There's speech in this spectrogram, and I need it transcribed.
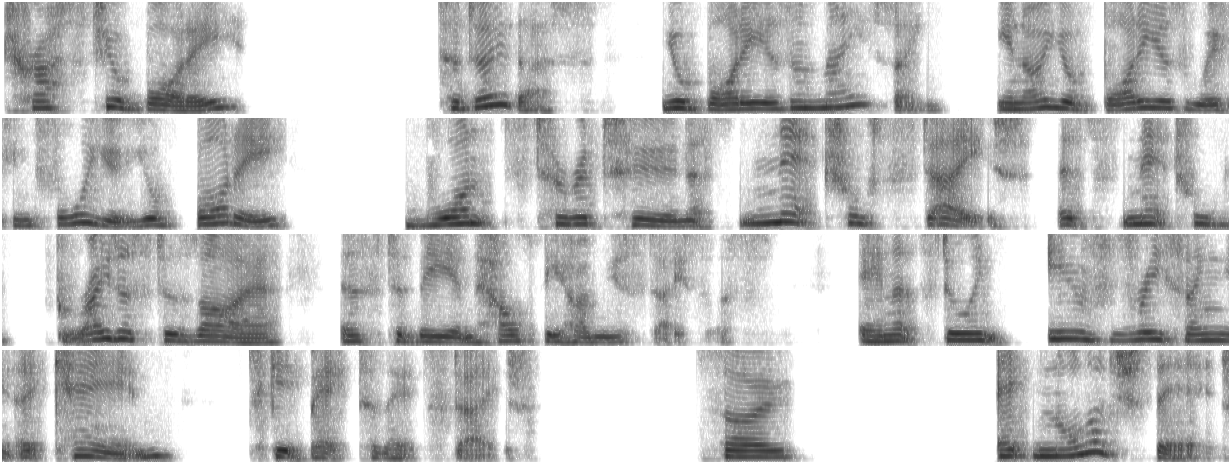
trust your body to do this. Your body is amazing. You know your body is working for you. Your body wants to return its natural state its natural greatest desire is to be in healthy homeostasis. And it's doing everything it can to get back to that state. So acknowledge that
